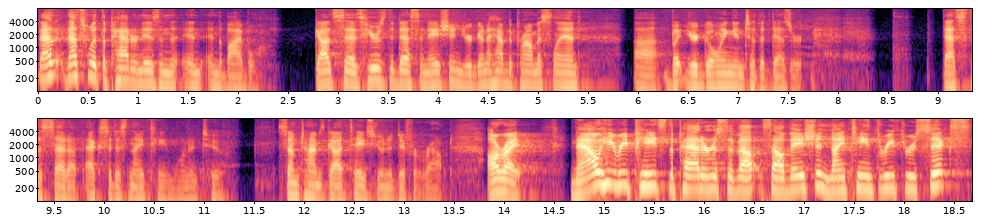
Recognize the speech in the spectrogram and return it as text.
that, that's what the pattern is in the, in, in the Bible. God says, here's the destination. You're going to have the promised land, uh, but you're going into the desert. That's the setup, Exodus 19, 1 and 2. Sometimes God takes you in a different route. All right, now he repeats the pattern of salvation, 19, 3 through 6.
